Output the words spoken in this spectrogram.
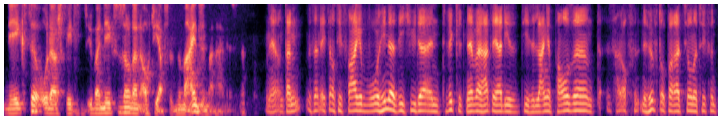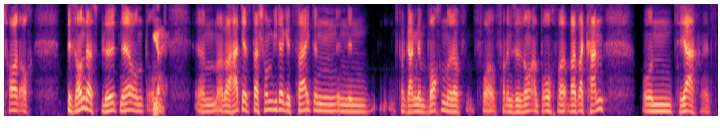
nächste oder spätestens übernächste Saison dann auch die absolute Nummer eins in Mannheim ist. Ne? Ja, und dann ist halt echt auch die Frage, wohin er sich wieder entwickelt, ne? weil er hatte ja diese, diese lange Pause und ist halt auch für eine Hüftoperation natürlich für einen Tort auch besonders blöd, ne? Und, und ja. ähm, aber hat jetzt da schon wieder gezeigt in, in den vergangenen Wochen oder vor, vor dem Saisonabbruch, was er kann. Und ja, jetzt,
